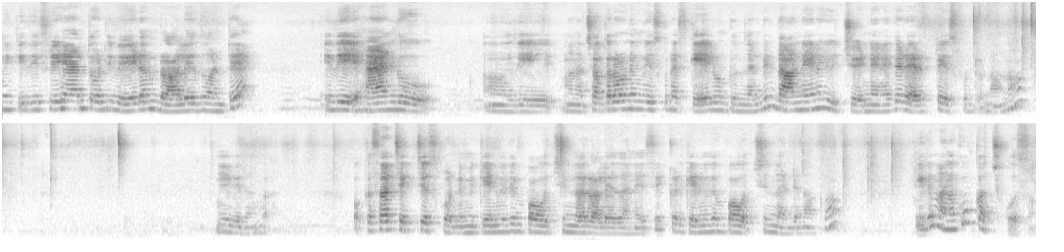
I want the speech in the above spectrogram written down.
మీకు ఇది ఫ్రీ హ్యాండ్ తోటి వేయడం రాలేదు అంటే ఇది హ్యాండ్ ఇది మన చక్క తీసుకునే స్కేల్ ఉంటుందండి. దాన్నైనా యూజ్ చేయండి. నేనైతే డైరెక్ట్ వేసుకుంటున్నాను. ఈ విధంగా. ఒక్కసారి చెక్ చేసుకోండి. మీకు ఎనిమిది పావు వచ్చిందా రాలేదా అనేసి. ఇక్కడికి ఎనిమిది పావు వచ్చిందండి నాకు. ఇది మనకు ఖర్చు కోసం.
